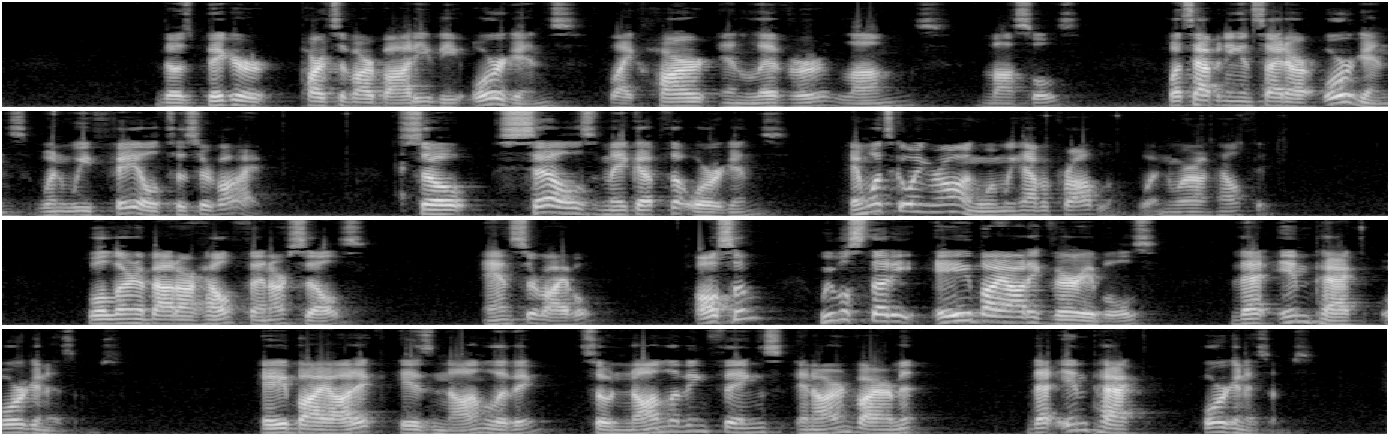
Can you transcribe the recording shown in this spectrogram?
Those bigger parts of our body, the organs, like heart and liver, lungs, muscles what's happening inside our organs when we fail to survive. So, cells make up the organs, and what's going wrong when we have a problem, when we're unhealthy. We'll learn about our health and our cells and survival. Also, we will study abiotic variables that impact organisms. Abiotic is non living, so non living things in our environment that impact organisms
